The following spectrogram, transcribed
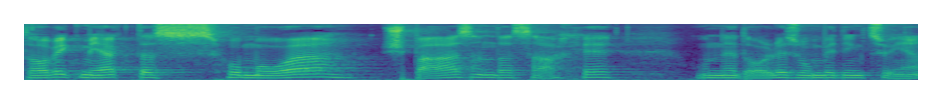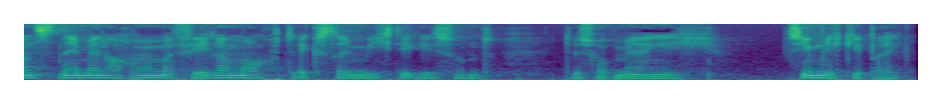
da habe ich gemerkt, dass Humor, Spaß an der Sache und nicht alles unbedingt zu ernst nehmen, auch wenn man Fehler macht, extrem wichtig ist. Und das hat mich eigentlich ziemlich geprägt.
